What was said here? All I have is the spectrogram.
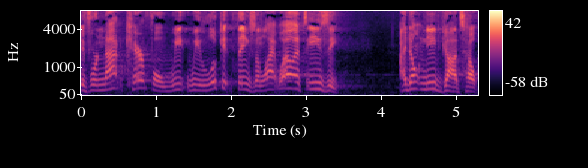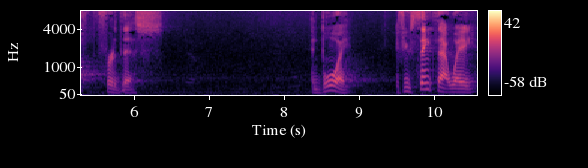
If we're not careful, we, we look at things in life, well, it's easy. I don't need God's help for this. And boy, if you think that way,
